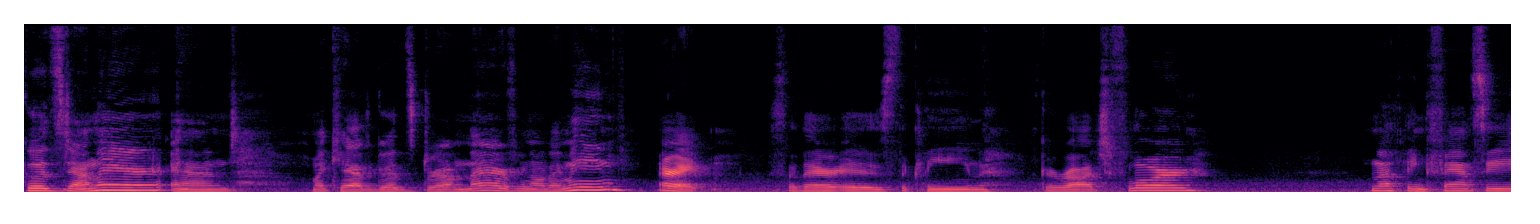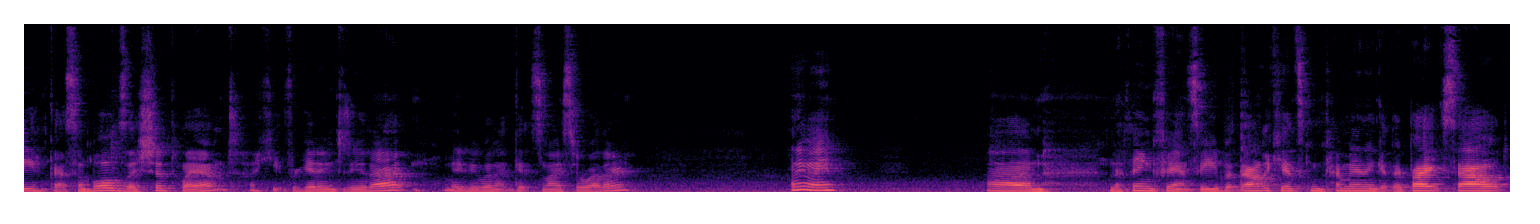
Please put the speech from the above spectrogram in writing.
goods down there and my canned goods down there, if you know what I mean. All right, so there is the clean garage floor. Nothing fancy. Got some bulbs I should plant. I keep forgetting to do that. Maybe when it gets nicer weather. Anyway, um, nothing fancy, but now the kids can come in and get their bikes out.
